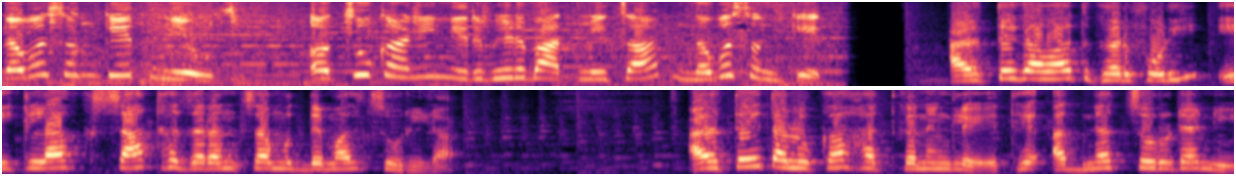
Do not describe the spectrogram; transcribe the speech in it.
नवसंकेत न्यूज. अचूक आणि निर्भीड बातमीचा नवसंकेत. आळते गावात घरफोडी एक लाख सात हजारांचा मुद्देमाल चोरीला. आळते तालुका हातकणंगले येथे अज्ञात चोरट्यांनी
